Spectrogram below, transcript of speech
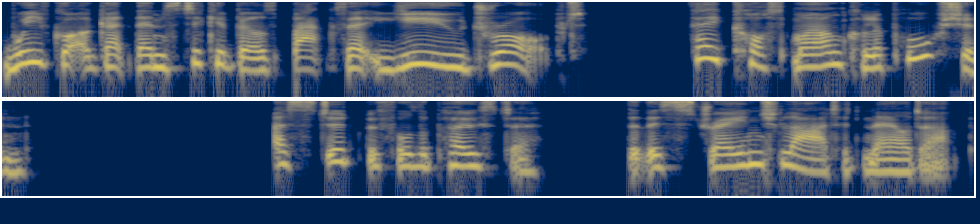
We've got to get them sticker bills back that you dropped. They cost my uncle a portion. I stood before the poster that this strange lad had nailed up.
